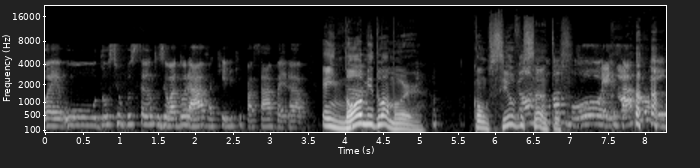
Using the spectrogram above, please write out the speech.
é, o do Silvio Santos, eu adorava aquele que passava, era. Em nome do amor com Silvio Nome Santos. Amor, exatamente.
